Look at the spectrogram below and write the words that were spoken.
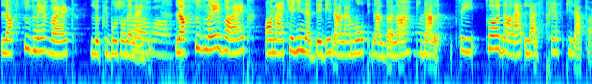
leur souvenir va être le plus beau jour de ma Ah, vie. wow. Leur souvenir va être on a accueilli notre bébé dans l'amour puis dans le bonheur puis dans le tu sais pas dans la, la stress puis la peur.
